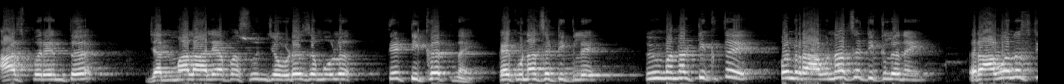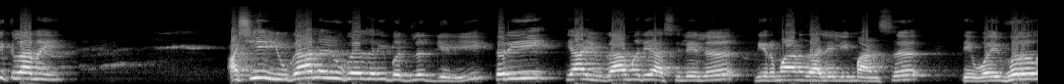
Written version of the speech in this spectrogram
आजपर्यंत जन्माला आल्यापासून जेवढं जमवलं ते टिकत नाही. काय कुणाचं टिकले तुम्ही म्हणाल टिकतंय पण रावणाचं टिकलं नाही. रावणच टिकला नाही. अशी युगानयुग जरी बदलत गेली तरी त्या युगामध्ये असलेलं निर्माण झालेली माणसं ते वैभव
